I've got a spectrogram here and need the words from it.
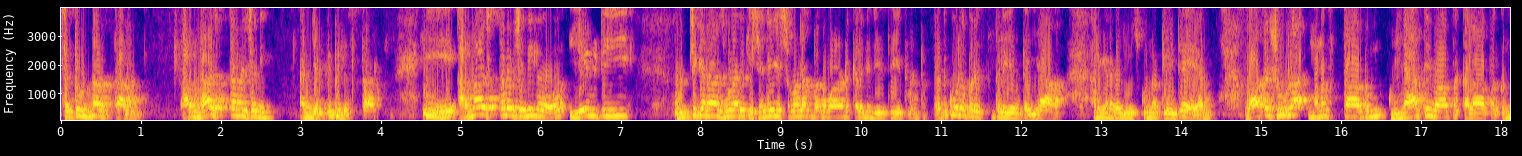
చతుర్థ స్థానం అర్ధాష్టమ శని అని చెప్పి పిలుస్తారు. ఈ అర్ధాష్టమ శనిలో ఏమిటి? వృచ్చిక రాశి వారికి శనేశ్వర భగవానుడు కలగజేసేటువంటి ప్రతికూల పరిస్థితులు ఏమిటయ్యా? అని కనుక చూసుకున్నట్లయితే వాతశూల మనస్తాపం జ్ఞాతివాస కలాపకం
